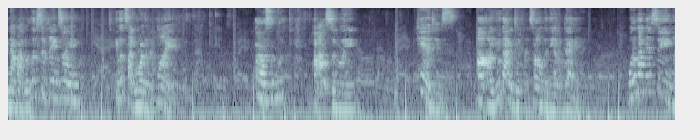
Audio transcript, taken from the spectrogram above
Now, by the looks of things, honey, he looks like more than a client. Possibly. Possibly. Candace, uh-uh, you got a different tone than the other day. What am I missing?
